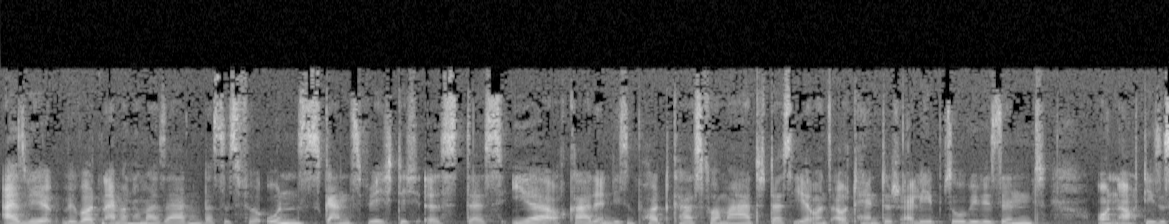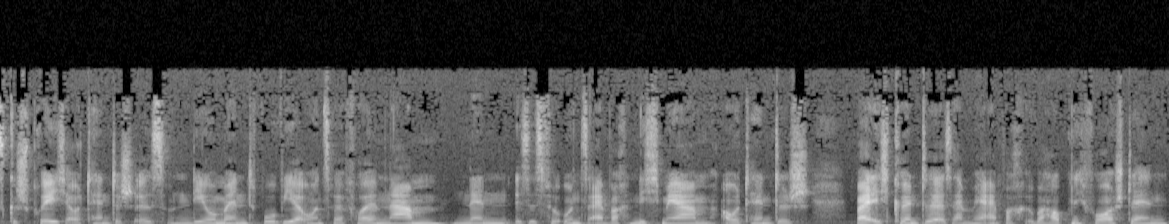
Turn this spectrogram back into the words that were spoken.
Also wir, wir wollten einfach nochmal sagen, dass es für uns ganz wichtig ist, dass ihr auch gerade in diesem Podcast-Format, dass ihr uns authentisch erlebt, so wie wir sind und auch dieses Gespräch authentisch ist. Und in dem Moment, wo wir uns bei vollem Namen nennen, ist es für uns einfach nicht mehr authentisch, weil ich könnte es mir einfach überhaupt nicht vorstellen,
